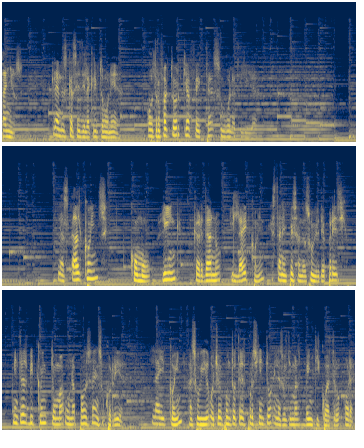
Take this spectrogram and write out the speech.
años, creando escasez de la criptomoneda, otro factor que afecta su volatilidad. Las altcoins como Link, Cardano y Litecoin están empezando a subir de precio, mientras Bitcoin toma una pausa en su corrida. Litecoin ha subido 8.3% en las últimas 24 horas.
